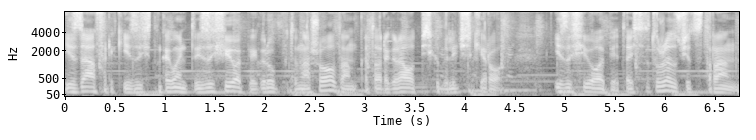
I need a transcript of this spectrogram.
из Африки, из какой-нибудь из Эфиопии группу ты нашел там, которая играла психоделический рок. Из Эфиопии. То есть это уже звучит странно.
